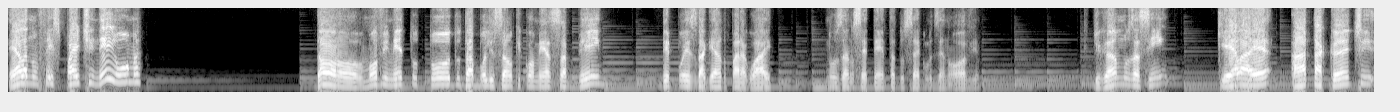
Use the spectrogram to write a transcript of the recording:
Ela não fez parte nenhuma do movimento todo da abolição que começa bem depois da Guerra do Paraguai, nos anos 70 do século XIX. Digamos assim que ela é a atacante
